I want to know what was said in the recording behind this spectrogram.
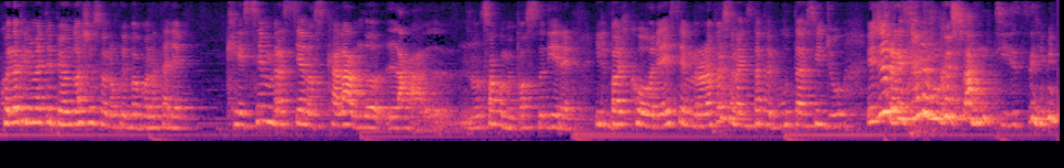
Quello che mi mette più angoscia sono quei Babbo Natale che sembra stiano scalando la, non so come posso dire, il balcone, sembra una persona che sta per buttarsi giù e giuro che sono angosciantissimi.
